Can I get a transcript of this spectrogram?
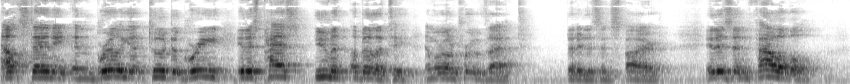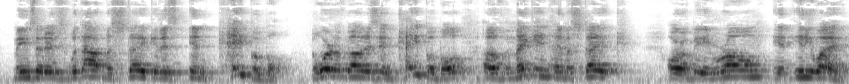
outstanding and brilliant to a degree it is past human ability. And we're going to prove that, that it is inspired. It is infallible, means that it is without mistake, it is incapable. The Word of God is incapable of making a mistake or of being wrong in any way.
